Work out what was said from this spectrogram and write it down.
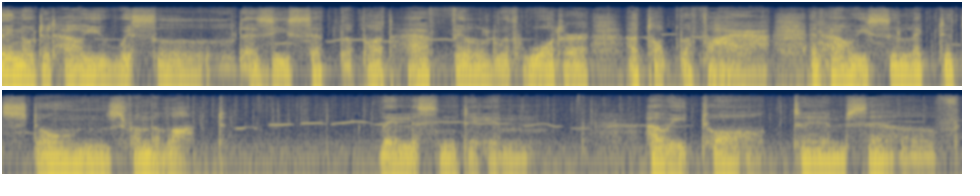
They noted how he whistled as he set the pot half filled with water atop the fire, and how he selected stones from the lot. They listened to him, how he talked to himself,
